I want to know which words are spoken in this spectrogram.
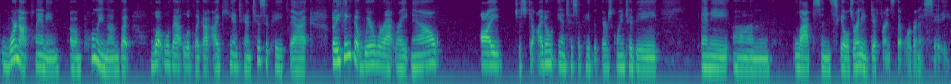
we're not planning on pulling them, but what will that look like? I, I can't anticipate that. But I think that where we're at right now, I just I don't anticipate that there's going to be any um, lapse in skills or any difference that we're going to see.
